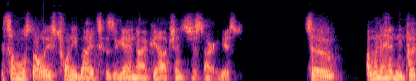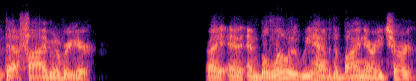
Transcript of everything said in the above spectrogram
It's almost always 20 bytes because again, IP options just aren't used. So I went ahead and put that five over here, right? And, and below it, we have the binary chart.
